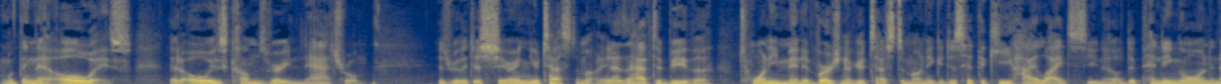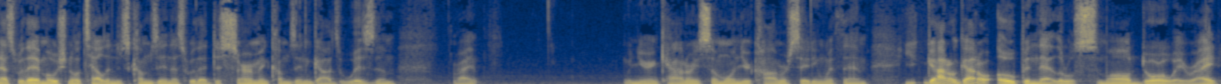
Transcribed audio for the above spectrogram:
one thing that always that always comes very natural is really just sharing your testimony. It doesn't have to be the 20 minute version of your testimony. You can just hit the key highlights, you know, depending on, and that's where that emotional intelligence comes in. That's where that discernment comes in, God's wisdom, right? When you're encountering someone, you're conversating with them, you, God, will, God will open that little small doorway, right?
